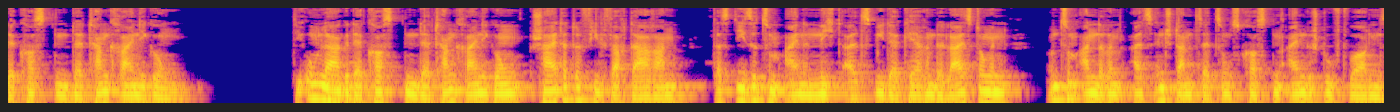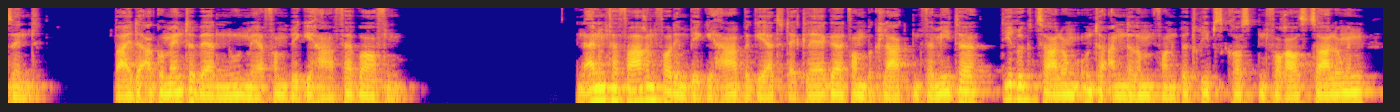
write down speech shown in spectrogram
der Kosten der Tankreinigung Die Umlage der Kosten der Tankreinigung scheiterte vielfach daran, dass diese zum einen nicht als wiederkehrende Leistungen und zum anderen als Instandsetzungskosten eingestuft worden sind. Beide Argumente werden nunmehr vom BGH verworfen. In einem Verfahren vor dem BGH begehrt der Kläger vom beklagten Vermieter die Rückzahlung unter anderem von Betriebskostenvorauszahlungen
